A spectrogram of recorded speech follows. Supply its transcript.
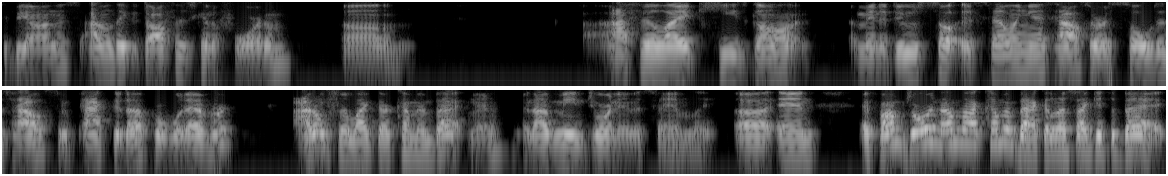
To be honest, I don't think the Dolphins can afford him. Um, I feel like he's gone. I mean, the dude so, is selling his house or has sold his house or packed it up or whatever. I don't feel like they're coming back, man. And I mean Jordan and his family. Uh, and if I'm Jordan, I'm not coming back unless I get the bag.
